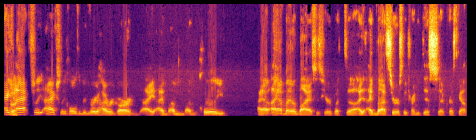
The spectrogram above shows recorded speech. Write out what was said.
I, I actually I actually hold him in very high regard. I, I'm, I'm, I'm clearly I, I have my own biases here, but uh, I, I'm not seriously trying to diss uh, Christgau. Uh,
